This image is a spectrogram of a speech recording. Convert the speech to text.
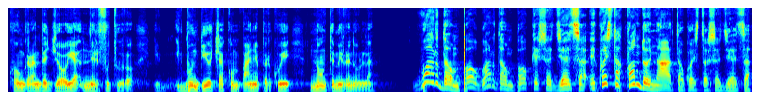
con grande gioia nel futuro. Il, il buon Dio ci accompagna, per cui non temere nulla. Guarda un po', guarda un po' che saggezza. E questa quando è nata questa saggezza?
